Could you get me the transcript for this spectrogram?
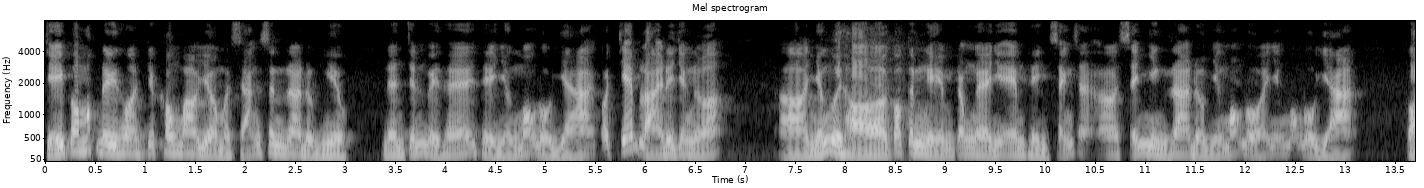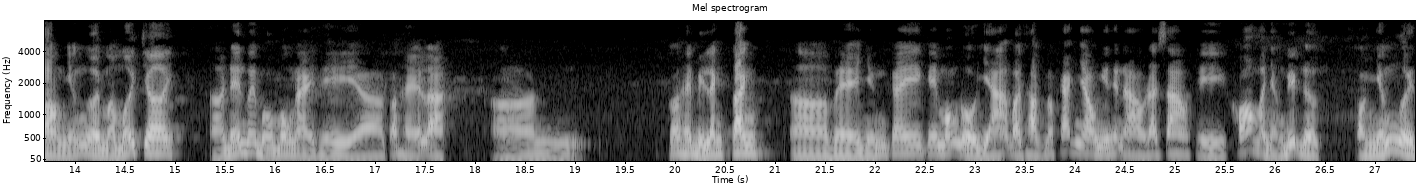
chỉ có mất đi thôi, chứ không bao giờ mà sản sinh ra được nhiều nên chính vì thế thì những món đồ giả có chép lại đi chăng nữa. À, những người thợ có kinh nghiệm trong nghề như em thì sẵn à, sẽ nhìn ra được những món đồ ấy những món đồ giả. Còn những người mà mới chơi à, đến với bộ môn này thì à, có thể là à, có thể bị lăn tăn à, về những cái cái món đồ giả và thật nó khác nhau như thế nào ra sao thì khó mà nhận biết được. Còn những người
